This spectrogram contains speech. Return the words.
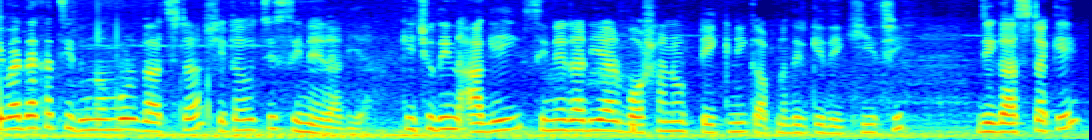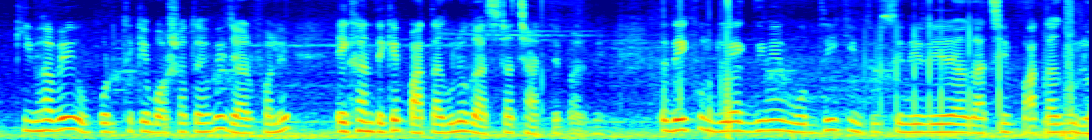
এবার দেখাচ্ছি দু নম্বর গাছটা, সেটা হচ্ছে সিনেরারিয়া। কিছুদিন আগেই সিনেরারিয়ার বসানোর টেকনিক আপনাদেরকে দেখিয়েছি, যে গাছটাকে কীভাবে উপর থেকে বসাতে হবে, যার ফলে এখান থেকে পাতাগুলো গাছটা ছাড়তে পারবে। তো দেখুন, দু এক দিনের মধ্যেই কিন্তু সিনেরিয়া গাছের পাতাগুলো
